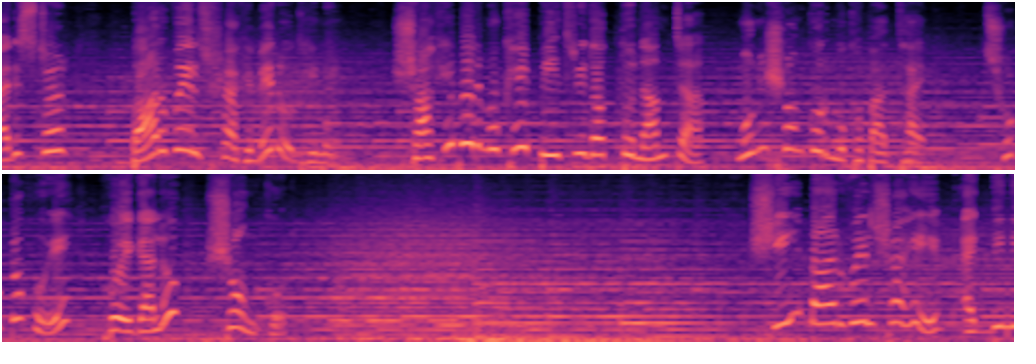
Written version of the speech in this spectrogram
ব্যারিস্টার বারওয়েল সাহেবের অধীনে। সাহেবের মুখে পিতৃদত্ত নামটা মণিশঙ্কর মুখোপাধ্যায়। ছোট হয়ে হয়ে গেল শঙ্কর। সেই বারওয়েল সাহেব একদিন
